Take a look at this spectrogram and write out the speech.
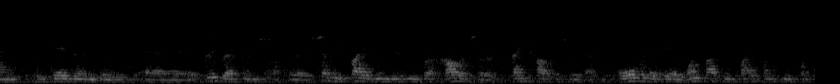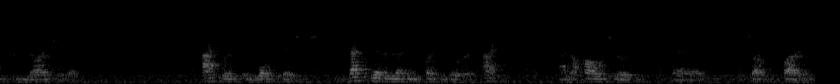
And he gave them the uh, good reference of the 75 millimeter howitzer, French howitzer that was over the hill, 1,542 yards away. Accurate in both cases. Exactly at 11.30 they were attacked and the howitzer uh, started firing.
